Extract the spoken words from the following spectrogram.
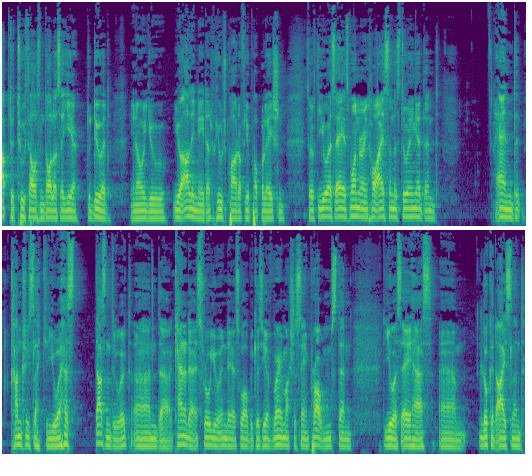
up to $2,000 a year to do it. You know, you, you alienate a huge part of your population. So if the USA is wondering how Iceland is doing it and and countries like the US doesn't do it, and uh, Canada is throw you in there as well because you have very much the same problems than the USA has. Um, look at Iceland.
